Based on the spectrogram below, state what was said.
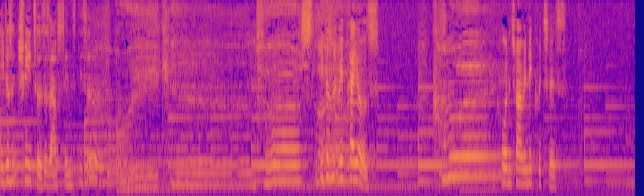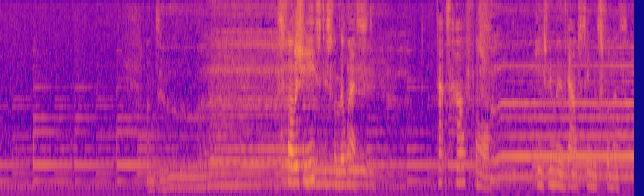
He doesn't treat us as our sins deserve. He doesn't repay us according to our iniquities. As far as the east is from the west, that's how far He's removed our sins from us.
